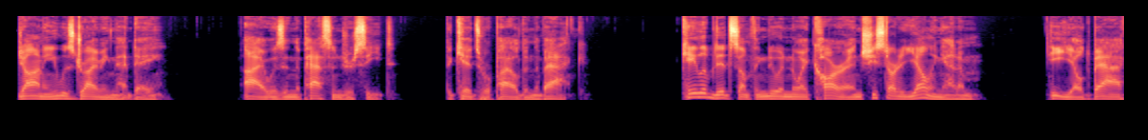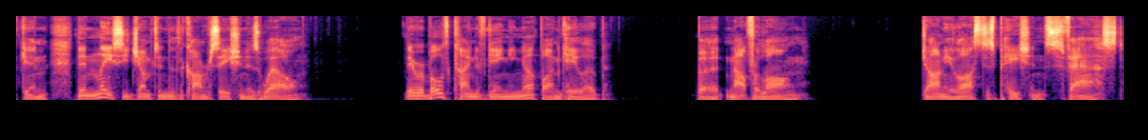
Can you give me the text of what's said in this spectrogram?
Johnny was driving that day. I was in the passenger seat. The kids were piled in the back. Caleb did something to annoy Kara and she started yelling at him. He yelled back, and then Lacey jumped into the conversation as well. They were both kind of ganging up on Caleb but not for long. Johnny lost his patience fast.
